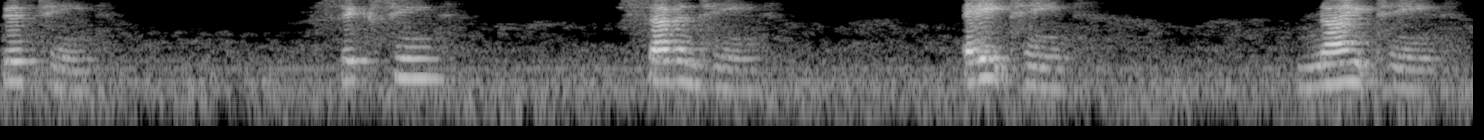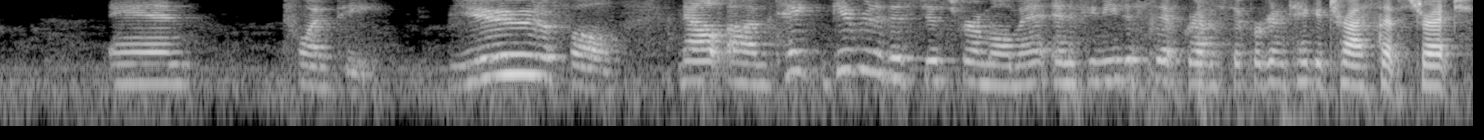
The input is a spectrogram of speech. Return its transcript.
15, 16, 17, 18, 19, and 20. Beautiful. Now, um, take get rid of this just for a moment, and if you need a sip, grab a sip. We're going to take a tricep stretch.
